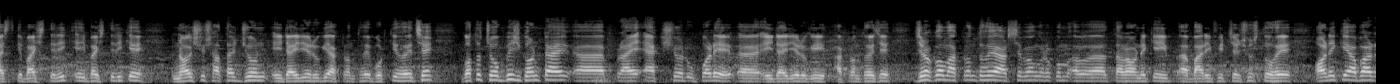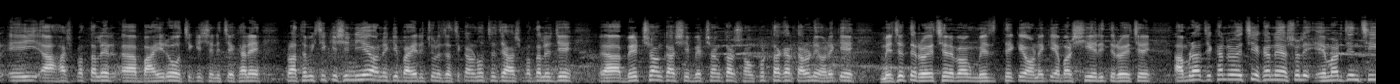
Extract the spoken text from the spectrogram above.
আজকে বাইশ তারিখ এই বাইশ তারিখে নয়শো সাতাশ জন এই ডায়রিয়া রোগী আক্রান্ত হয়ে ভর্তি হয়েছে। গত চব্বিশ ঘন্টায় প্রায় একশোর উপরে এই ডায়রিয়া রোগী আক্রান্ত হয়েছে। যেরকম আক্রান্ত হয়ে আসছে এবং ওরকম তারা অনেকেই বাড়ি ফিরছেন সুস্থ হয়ে। অনেকে আবার এই হাসপাতালের আহ, বাইরেও চিকিৎসা নিচ্ছে। এখানে প্রাথমিক চিকিৎসা নিয়ে অনেকে বাইরে চলে যাচ্ছে। কারণ হচ্ছে যে হাসপাতালের যে বেড সংখ্যা, সেই বেড সংখ্যার সংকট থাকার কারণে অনেকে মেঝেতে রয়েছেন এবং মেঝ থেকে অনেকে আবার শিয়ারিতে রয়েছে। আমরা যেখানে রয়েছি, এখানে আসলে এমার্জেন্সি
